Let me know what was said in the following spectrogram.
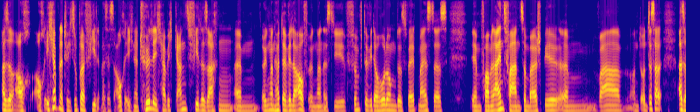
also auch, auch ich habe natürlich super viel, was ist auch ich? Natürlich habe ich ganz viele Sachen, ähm, irgendwann hört der Wille auf. Irgendwann ist die fünfte Wiederholung des Weltmeisters im Formel-1-Fahren zum Beispiel, ähm, war und, und das, also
